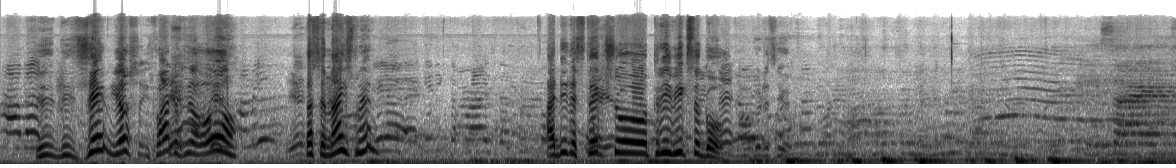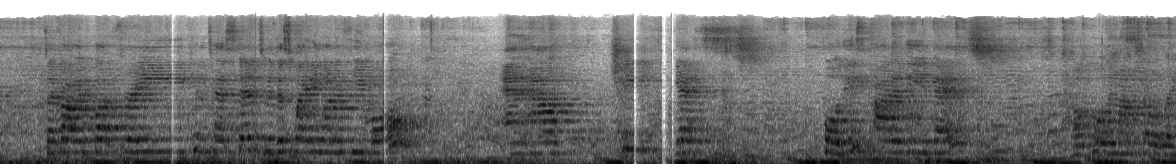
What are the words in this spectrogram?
How about This, this same? Yes, it's what? Oh, coming? that's a nice man. Yeah, getting the prize. The I did a steak show three weeks ago. Good to see you. So, so far we've got three contestants. We're just waiting on a few more. And our chief guest for this part of the event, I'll call him up shortly.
